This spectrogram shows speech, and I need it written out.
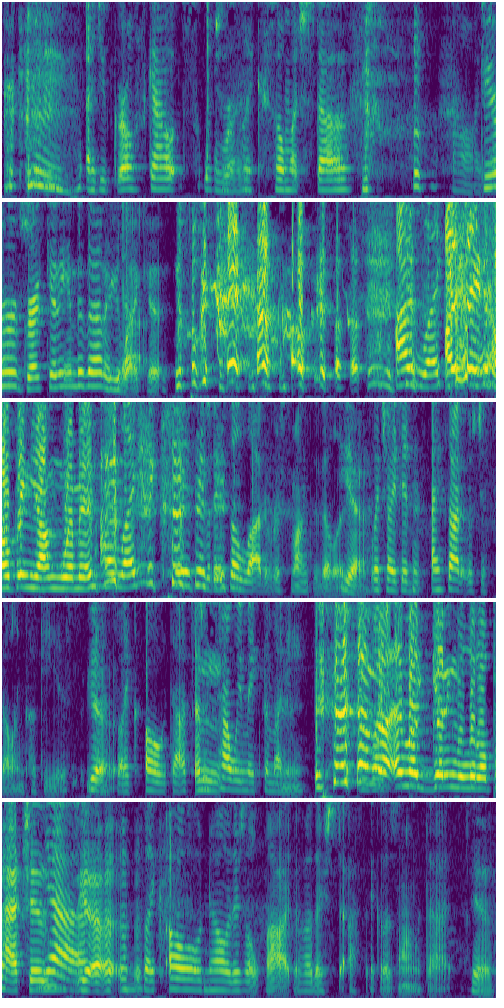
I do Girl Scouts, which is like so much stuff. Oh Do you gosh. regret getting into that, or you Yeah. like it? okay. I like. I hate kids. helping young women. I like the kids, but it's a lot of responsibility. Yeah. Which I didn't. I thought it was just selling cookies. And Yeah. it's like, oh, that's just how we make the money. and, the- uh, and, like getting the little patches. Yeah. Yeah. It's like, oh no, there's a lot of other stuff that goes along with that. Yeah.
